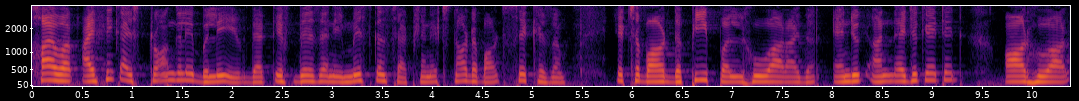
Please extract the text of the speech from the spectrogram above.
However, I think I strongly believe that if there is any misconception, it's not about Sikhism. It's about the people who are either edu- uneducated or who are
